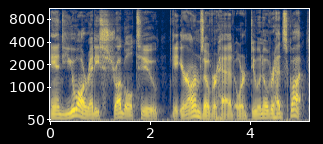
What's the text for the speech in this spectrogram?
and you already struggle to get your arms overhead or do an overhead squat.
